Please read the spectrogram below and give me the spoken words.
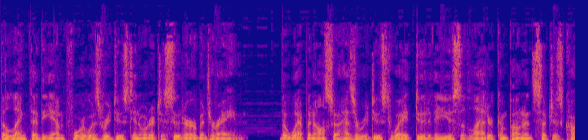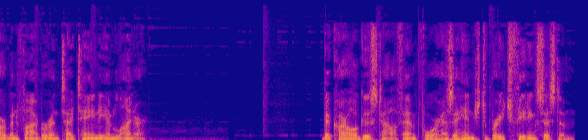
The length of the M4 was reduced in order to suit urban terrain. The weapon also has a reduced weight due to the use of lighter components such as carbon fiber and titanium liner. The Carl Gustaf M4 has a hinged breech feeding system.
